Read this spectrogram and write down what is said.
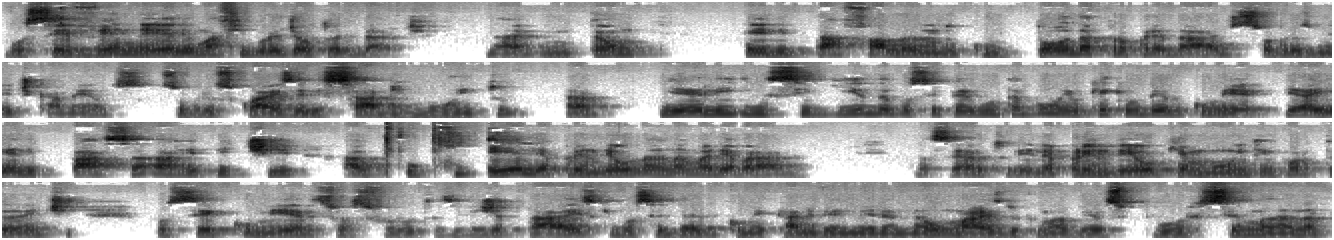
você vê nele uma figura de autoridade. Né? Então, ele está falando com toda a propriedade sobre os medicamentos, sobre os quais ele sabe muito, né? E ele, em seguida, você pergunta, bom, e o que, que eu devo comer? E aí ele passa a repetir a, o que ele aprendeu na Ana Maria Braga, tá certo? Ele aprendeu que é muito importante você comer suas frutas e vegetais, que você deve comer carne vermelha não mais do que uma vez por semana,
